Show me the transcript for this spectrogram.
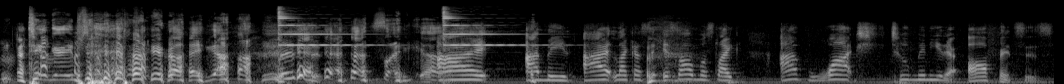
10 games. You're like, ah. it's like, ah. I I mean, I like I said, it's almost like I've watched too many of their offenses.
